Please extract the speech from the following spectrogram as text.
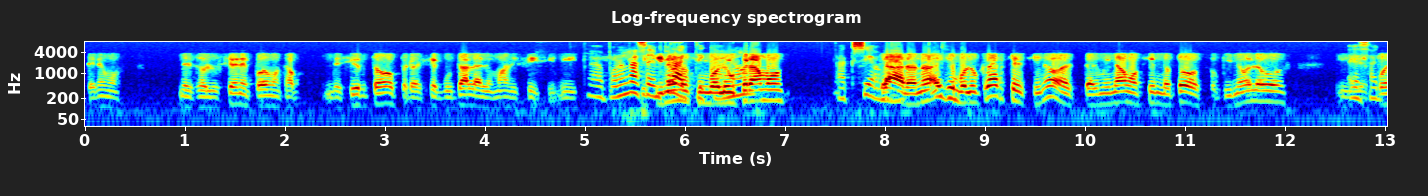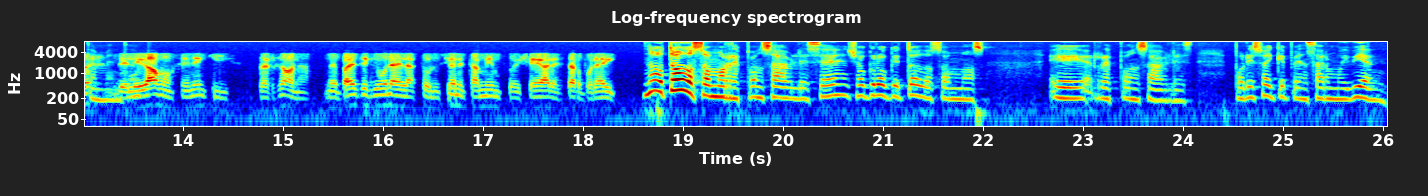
tenemos de soluciones, podemos decir todo, pero ejecutarlas es lo más difícil. Y, ponerlas en si práctica, no nos involucramos, Acción. Claro, no hay que involucrarse, si no terminamos siendo todos opinólogos y después delegamos en X personas. Me parece que una de las soluciones también puede llegar a estar por ahí. No, todos somos responsables, ¿eh? yo creo que todos somos eh, responsables. Por eso hay que pensar muy bien.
